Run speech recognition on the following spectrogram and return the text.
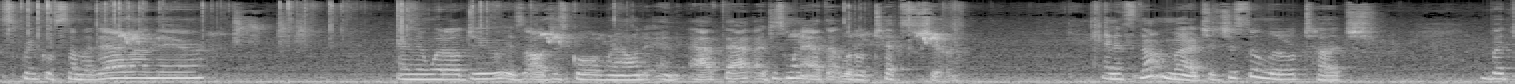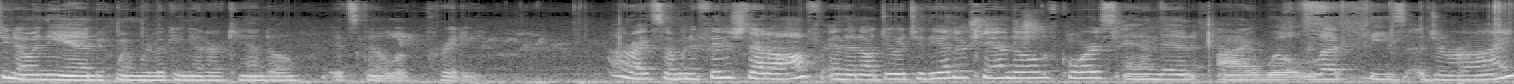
Sprinkle some of that on there. And then what I'll do is I'll just go around and add that. I just want to add that little texture. And it's not much, it's just a little touch. But you know, in the end, when we're looking at our candle, it's gonna look pretty. All right, so I'm gonna finish that off and then I'll do it to the other candle, of course, and then I will let these dry.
